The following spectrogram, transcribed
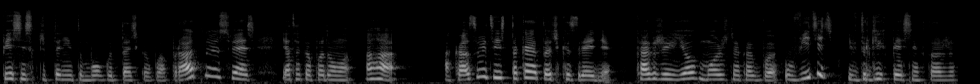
песни скриптонита могут дать как бы обратную связь, я такая подумала, ага, Оказывается, есть такая точка зрения. Как же ее можно как бы увидеть и в других песнях тоже.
